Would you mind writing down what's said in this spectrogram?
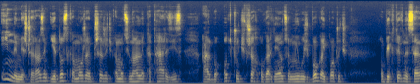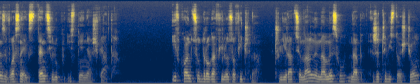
Innym jeszcze razem jednostka może przeżyć emocjonalny katarzis albo odczuć wszechogarniającą miłość Boga i poczuć obiektywny sens własnej egzystencji lub istnienia świata. I w końcu droga filozoficzna, czyli racjonalny namysł nad rzeczywistością,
